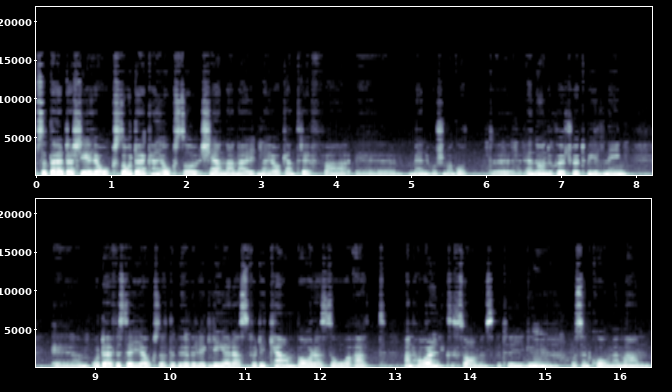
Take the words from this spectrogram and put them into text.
Så där, där ser jag också, och där kan jag också känna när, när jag kan träffa eh, människor som har gått eh, en undersköterskeutbildning. Eh, och därför säger jag också att det behöver regleras, för det kan vara så att man har en examensbetyg Mm. och sen kommer man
